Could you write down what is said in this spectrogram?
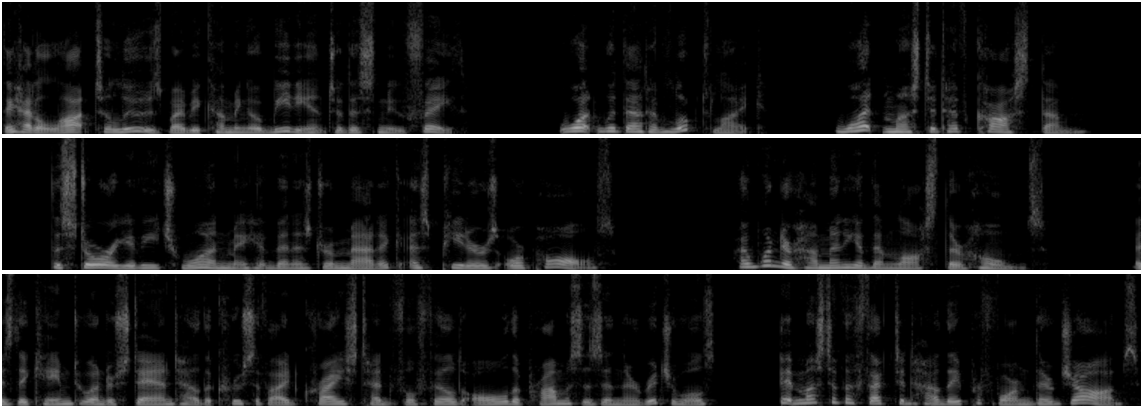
They had a lot to lose by becoming obedient to this new faith. What would that have looked like? What must it have cost them? The story of each one may have been as dramatic as Peter's or Paul's. I wonder how many of them lost their homes. As they came to understand how the crucified Christ had fulfilled all the promises in their rituals, it must have affected how they performed their jobs.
